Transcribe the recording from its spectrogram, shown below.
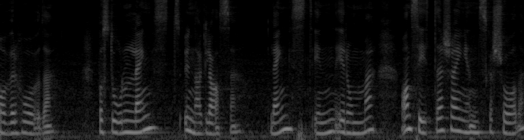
over hodet, på stolen lengst unna glasset, lengst inn i rommet, og han sitter så ingen skal se det.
